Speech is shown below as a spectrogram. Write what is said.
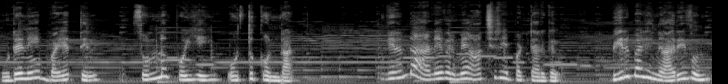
உடனே பயத்தில் சொன்ன பொய்யை ஒத்துக்கொண்டான். இருந்த அனைவருமே ஆச்சரியப்பட்டார்கள். பீர்பலின் அறிவும்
